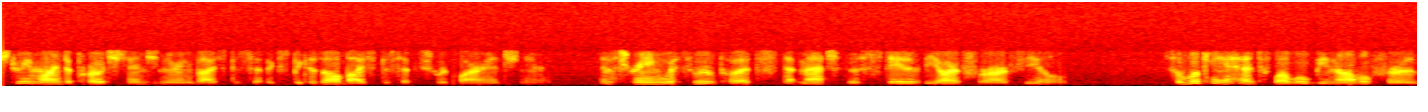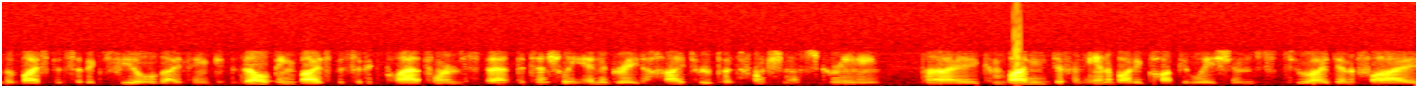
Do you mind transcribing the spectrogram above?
streamlined approach to engineering bispecifics because all bispecifics require engineering and screen with throughputs that match the state of the art for our field. So looking ahead to what will be novel for the bispecific field, I think developing bispecific platforms that potentially integrate high throughput functional screening by combining different antibody populations to identify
